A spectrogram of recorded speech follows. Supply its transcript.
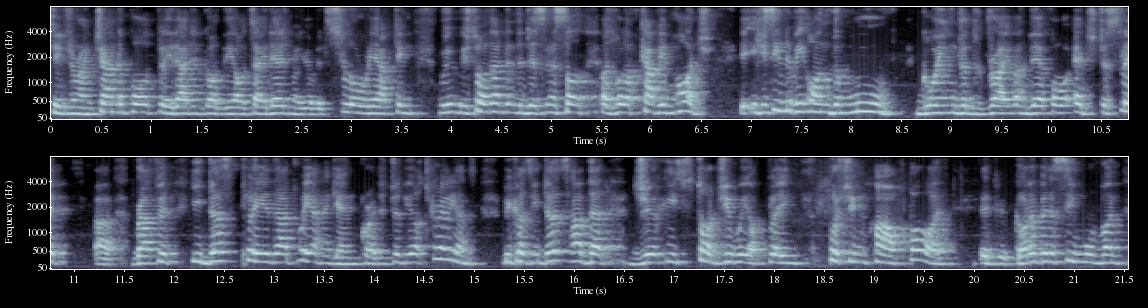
Tagenarine Chanderpaul played at it, got the outside edge, maybe a bit slow reacting. We, we saw that in the dismissal as well of Kavem Hodge. He seemed to be on the move going into the drive and therefore edge to slip. Uh, he does play that way. And again, credit to the Australians because he does have that jerky, stodgy way of playing, pushing half forward. It got a bit of seam movement,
